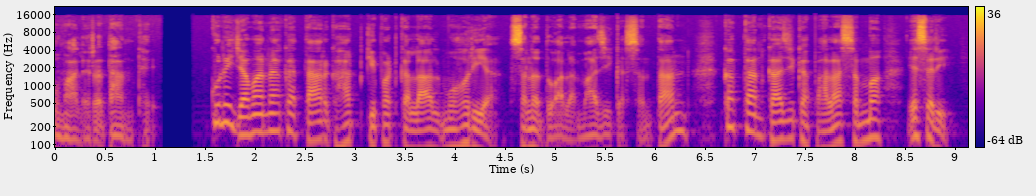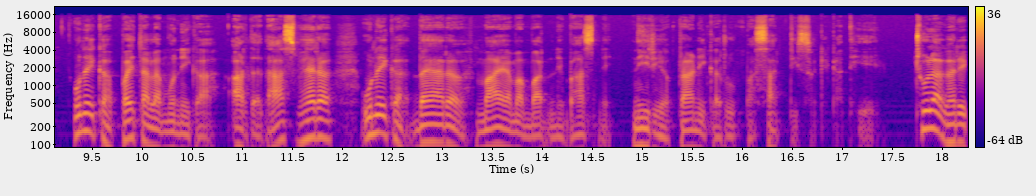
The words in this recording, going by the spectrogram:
उमालेर दान्थे कुनै जमानाका तारघाट किपटका लाल मोहरिया सनदवाला माझीका सन्तान कप्तान काजीका पालासम्म यसरी उनैका पैताला मुनिका अर्धदास भएर उनैका दया र मायामा मर्ने बाँच्ने निरीह प्राणीका रूपमा साटिसकेका थिए। ठुला घरे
